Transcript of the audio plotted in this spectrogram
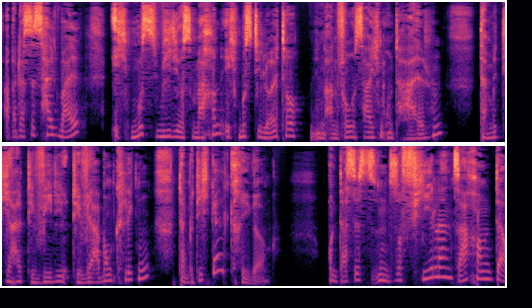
Aber das ist halt, weil ich muss Videos machen, ich muss die Leute in Anführungszeichen unterhalten, damit die halt die Video, die Werbung klicken, damit ich Geld kriege. Und das ist in so vielen Sachen der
